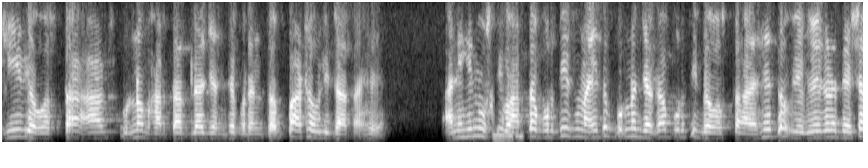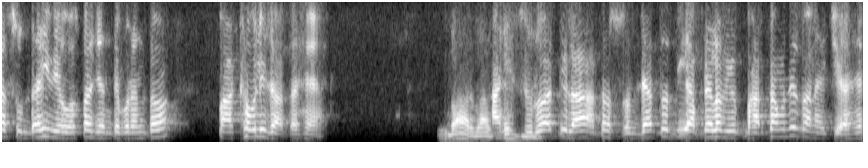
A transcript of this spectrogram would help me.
ही व्यवस्था आज पूर्ण भारतातल्या जनतेपर्यंत पाठवली जात आहे. आणि ही नुसती भारतापुरतीच नाही तर पूर्ण जगापुरती व्यवस्था आहे. तर वेगवेगळ्या देशात सुद्धा ही व्यवस्था जनतेपर्यंत पाठवली जात आहे. आणि सुरुवातीला आता सध्या तर ती आपल्याला भारतामध्येच आणायची आहे.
